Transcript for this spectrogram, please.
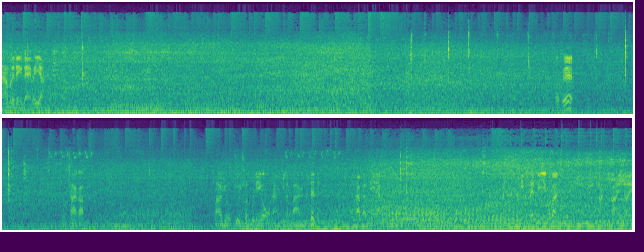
น้ำอะไรแดงๆให้อย่างโอเครสชาติครับมาอยู่อยู่ชนบุรีก็คงหากินลำบากรสถ้าแบบนี้นะ มันกินเส้นหมี่เขาบ้าง ตักไปหน่อย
